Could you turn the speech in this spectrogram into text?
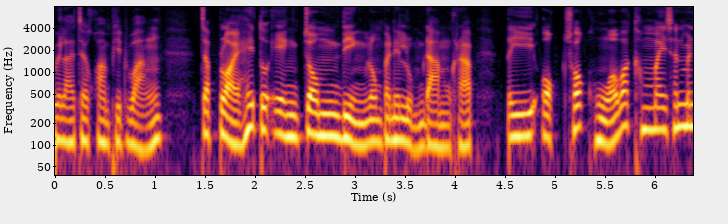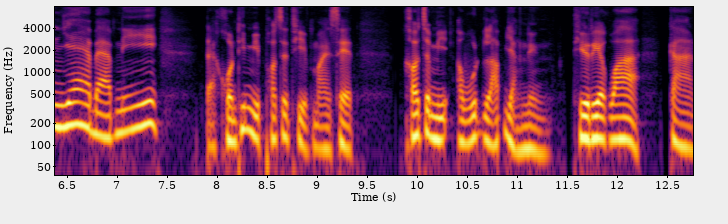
เวลาเจอความผิดหวังจะปล่อยให้ตัวเองจมดิ่งลงไปในหลุมดำครับ ตีอกชกหัวว่าทำไมฉันมันแย่แบบนี้ แต่คนที่มี positive mindset เขาจะมีอาวุธลับอย่างหนึ่ง ที่เรียกว่าการ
